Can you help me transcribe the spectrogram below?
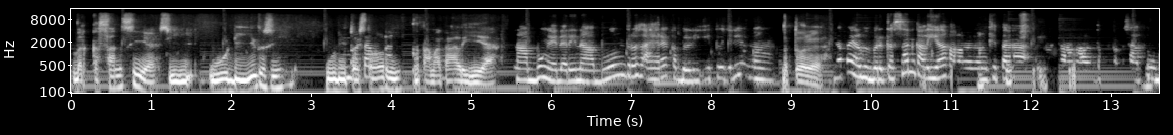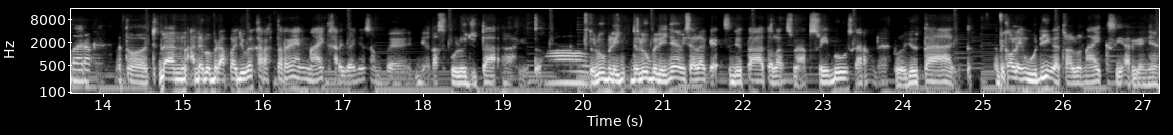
berkesan sih ya si Woody itu sih Woody Toy Story. pertama kali ya nabung ya dari nabung terus akhirnya kebeli itu. Jadi emang betul. apa ya lebih berkesan kali ya kalau memang kita untuk satu barang. Betul. Dan ada beberapa juga karakternya yang naik harganya sampai di atas 10 juta lah gitu. Wow. Dulu beli dulu belinya misalnya kayak sejuta atau ratus ribu sekarang udah 10 juta gitu. Tapi kalau yang Woody nggak terlalu naik sih harganya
